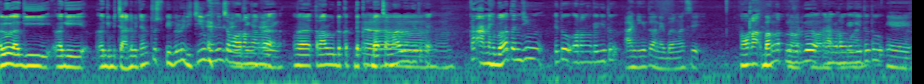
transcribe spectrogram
lu lagi lagi lagi bercanda bercanda terus pipi lu dicium anjing sama orang yang nggak nggak terlalu deket-deket banget sama lu gitu kayak kan aneh banget anjing itu orang kayak gitu anjing itu aneh banget sih norak banget menurut gue orang-orang kayak gitu tuh Iya. iya.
